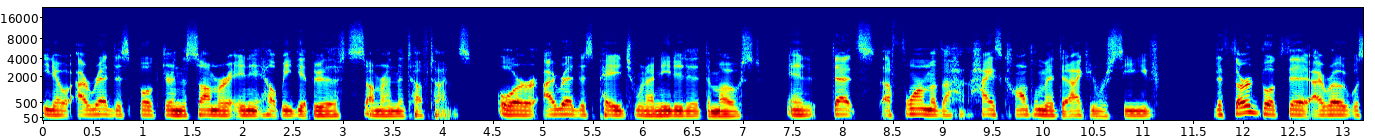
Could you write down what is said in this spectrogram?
you know, I read this book during the summer and it helped me get through the summer and the tough times. Or I read this page when I needed it the most. And that's a form of the highest compliment that I can receive. The third book that I wrote was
